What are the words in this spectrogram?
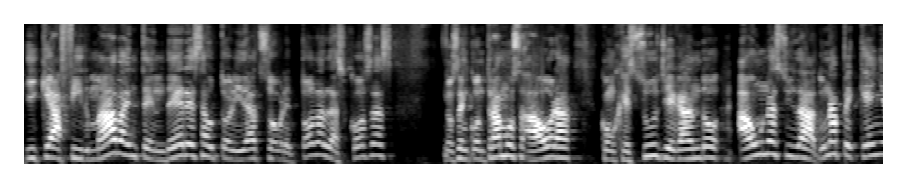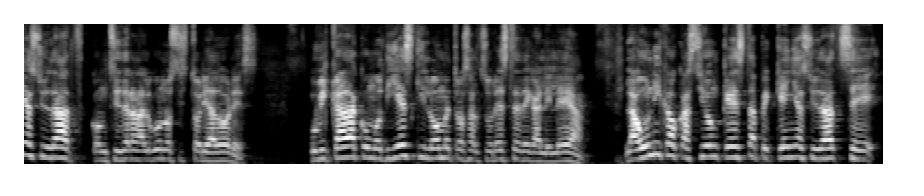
y que afirmaba entender esa autoridad sobre todas las cosas, nos encontramos ahora con Jesús llegando a una ciudad, una pequeña ciudad, consideran algunos historiadores, ubicada como 10 kilómetros al sureste de Galilea. La única ocasión que esta pequeña ciudad se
